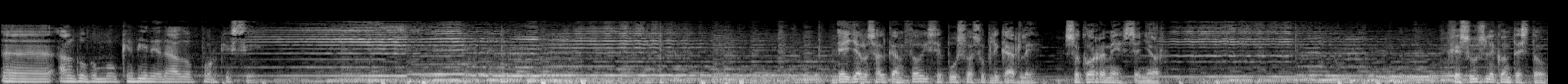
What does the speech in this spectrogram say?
eh, algo como que viene dado porque sí. Ella los alcanzó y se puso a suplicarle, Socórreme, Señor. Jesús le contestó,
